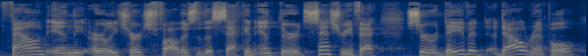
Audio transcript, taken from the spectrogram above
found in the early church fathers of the second and third century. In fact, Sir David Dalrymple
